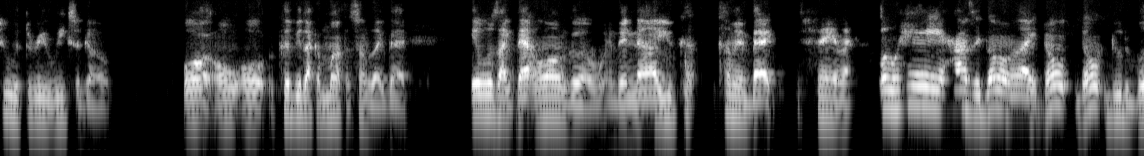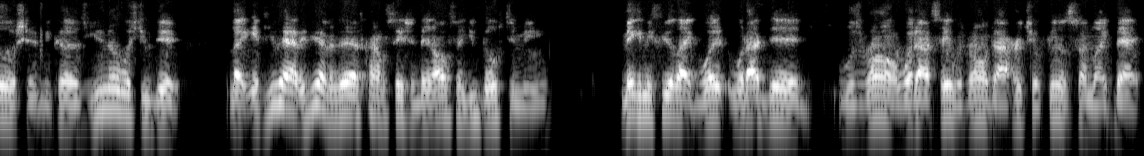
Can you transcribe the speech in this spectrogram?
two or three weeks ago, or or, or it could be like a month or something like that. It was like that long ago, and then now you co- coming back saying like, oh hey, how's it going? Like don't don't do the bullshit because you know what you did. Like if you have if you have a last conversation, then all of a sudden you ghosted me, making me feel like what what I did was wrong, what I said was wrong, that I hurt your feelings, something like that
